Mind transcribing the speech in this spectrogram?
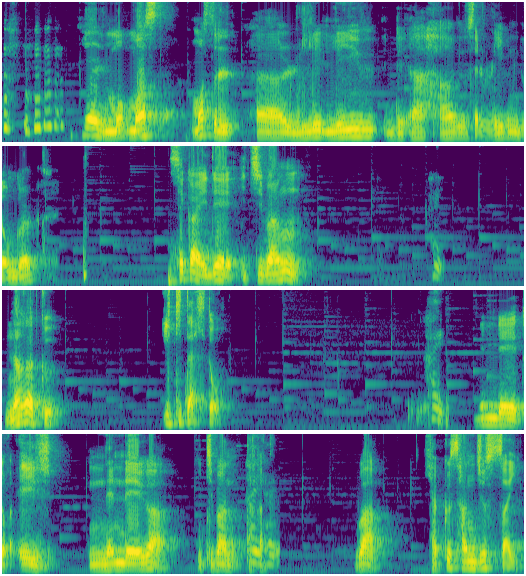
here mo- most most uh, li- live uh, how do you say living longer 世界で一番はい。 長く生きた人はい。年齢とかエイジ年齢が一番はい高はいい。は130歳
